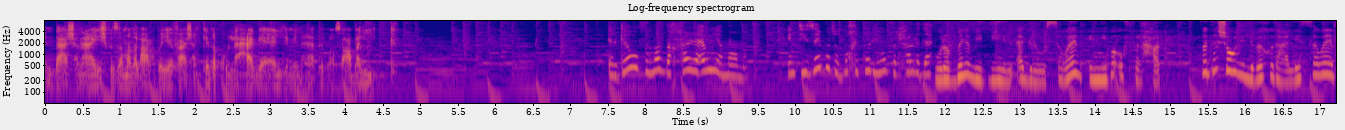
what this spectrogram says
أنت عشان عايش في زمن العربية فعشان كده كل حاجة أقل منها تبقى صعبة ليك. الجو في المطبخ حر قوي يا ماما. انتي إزاي بتطبخي كل يوم في الحر ده؟ وربنا بيديني الأجر والثواب إني بقف في الحر. فده شغلي اللي باخد عليه الثواب.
